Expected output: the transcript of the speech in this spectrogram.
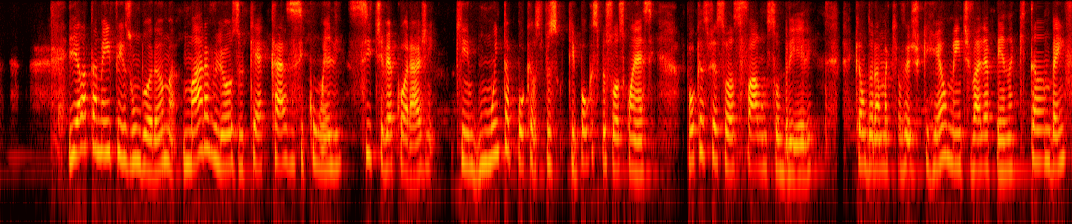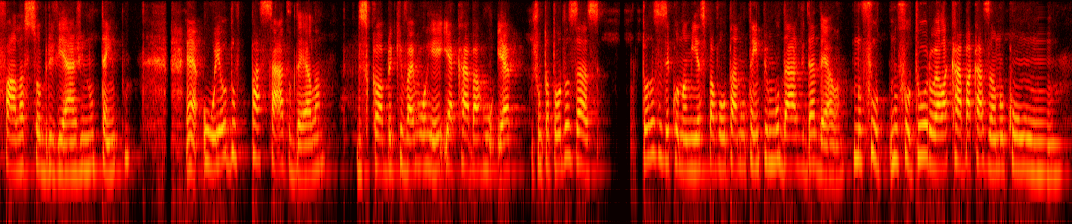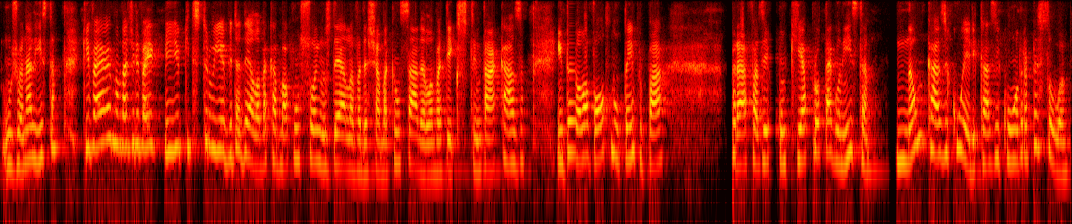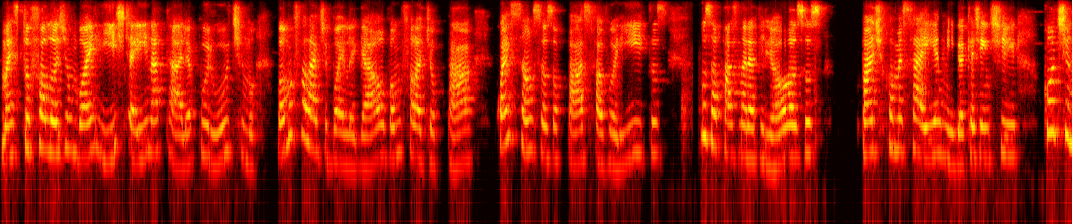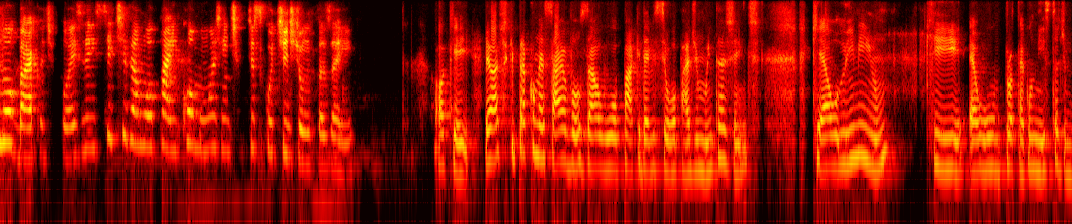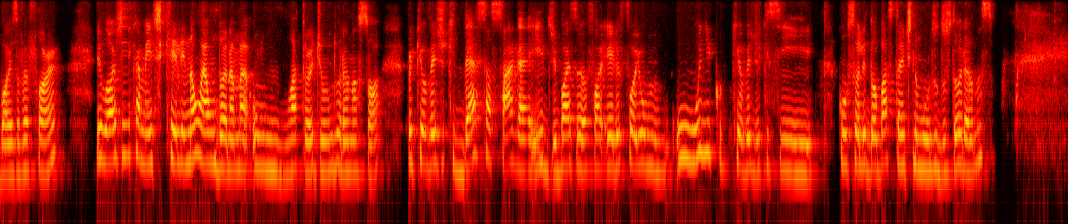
E ela também fez um dorama maravilhoso que é Case-se com ele, se tiver coragem, que muita poucas que poucas pessoas conhecem, poucas pessoas falam sobre ele, que é um drama que eu vejo que realmente vale a pena, que também fala sobre viagem no tempo. É, o eu do passado dela descobre que vai morrer e acaba e junta todas as todas as economias para voltar no tempo e mudar a vida dela. No, fu no futuro, ela acaba casando com um, um, jornalista que vai, na verdade, ele vai meio que destruir a vida dela, vai acabar com os sonhos dela, vai deixar ela cansada, ela vai ter que sustentar a casa. Então ela volta no tempo para para fazer com que a protagonista não case com ele, case com outra pessoa. Mas tu falou de um boy list aí, Natália, por último. Vamos falar de boy legal, vamos falar de opá. Quais são seus opás favoritos? Os opás maravilhosos? Pode começar aí, amiga, que a gente continua o barco depois e se tiver um opá em comum, a gente discute juntas aí. Ok, eu acho que para começar eu vou usar o opá que deve ser o opá de muita gente, que é o Min que é o protagonista de Boys Over Floor. E logicamente que ele não é um, drama, um ator de um drama só, porque eu vejo que dessa saga aí de Boys Over Floor, ele foi um, o único que eu vejo que se consolidou bastante no mundo dos doramas.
